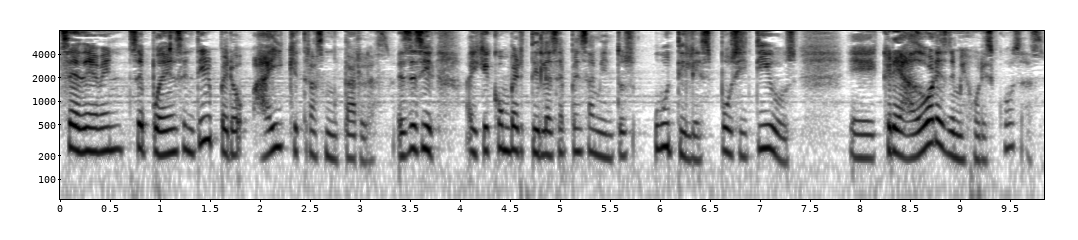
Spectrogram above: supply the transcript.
se deben, se pueden sentir, pero hay que transmutarlas. Es decir, hay que convertirlas en pensamientos útiles, positivos, eh, creadores de mejores cosas.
